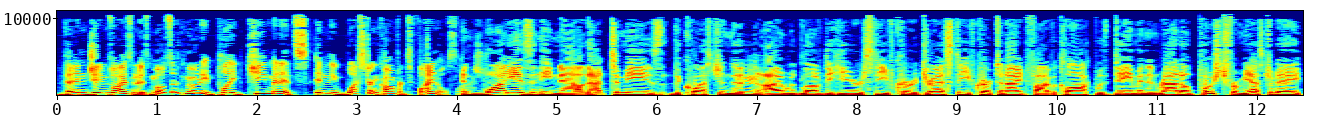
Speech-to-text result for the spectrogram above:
than James Wiseman is. Moses Moody played key minutes in the Western Conference Finals. And why isn't he now? That to me is the question that Mm. I would love to hear Steve Kerr address. Steve Kerr tonight, 5 o'clock with Damon and Ratto, pushed from yesterday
